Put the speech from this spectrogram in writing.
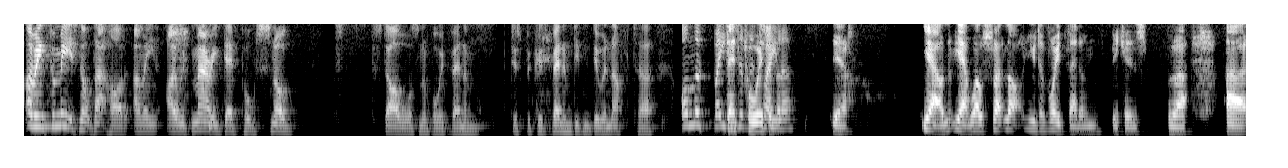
I mean, for me, it's not that hard. I mean, I would marry Deadpool, snog Star Wars, and avoid Venom, just because Venom didn't do enough to. On the basis of Deadpool the isn't- trailer, Yeah, yeah, yeah. Well, look, you'd avoid Venom because uh, uh,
